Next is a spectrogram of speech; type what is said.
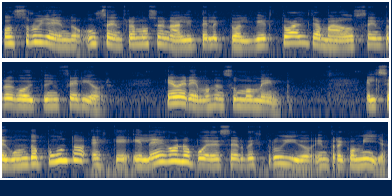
construyendo un centro emocional intelectual virtual llamado centro egoico inferior, que veremos en su momento. El segundo punto es que el ego no puede ser destruido, entre comillas,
